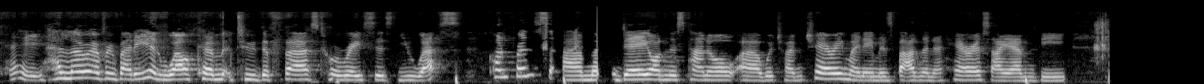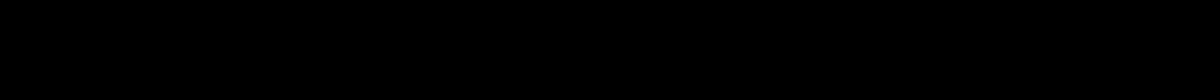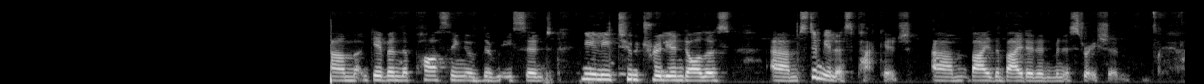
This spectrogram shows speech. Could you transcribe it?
Okay, hello everybody, and welcome to the first Horasis US conference. Um, today on this panel, uh, which I'm chairing, my name is Vandana Harris. I am the um, given the passing of the recent nearly $2 trillion um, stimulus package um, by the Biden administration.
